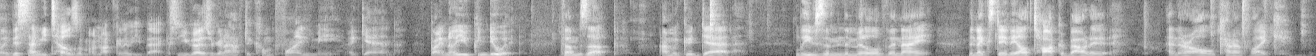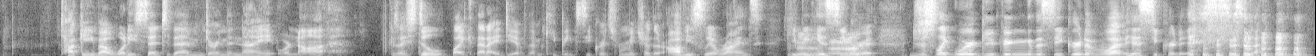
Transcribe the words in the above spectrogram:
Like this time, he tells them, "I'm not gonna be back, so you guys are gonna have to come find me again." But I know you can do it. Thumbs up. I'm a good dad. Leaves them in the middle of the night. The next day, they all talk about it, and they're all kind of like talking about what he said to them during the night or not. Because I still like that idea of them keeping secrets from each other. Obviously, Orion's keeping his Mhm. secret, just like we're keeping the secret of what his secret is.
